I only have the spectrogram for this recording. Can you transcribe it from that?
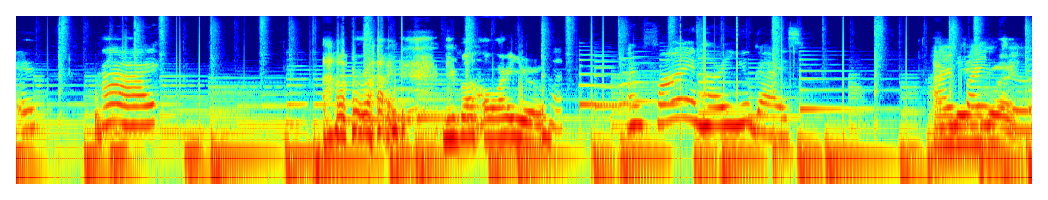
How Hi. All right. Diva, how are you? I'm fine. How are you guys? I'm, fine good. too.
